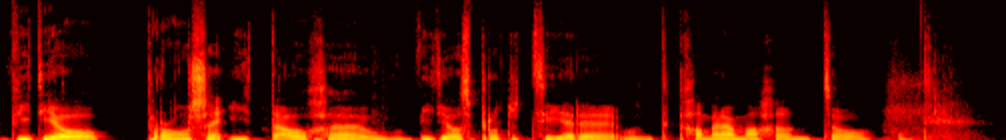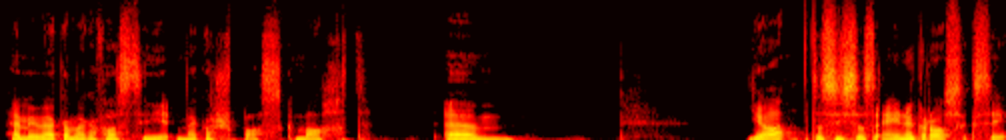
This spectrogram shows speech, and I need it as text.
die Videobranche eintauchen und Videos produzieren und Kamera machen und so. Hat mich mega, mega fasziniert, mega Spass gemacht. Ähm, ja, das war das eine grosse. Gewesen.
